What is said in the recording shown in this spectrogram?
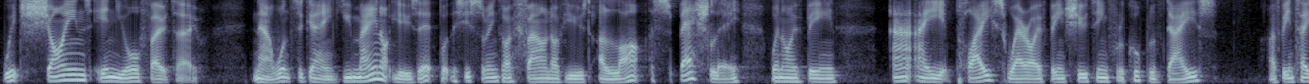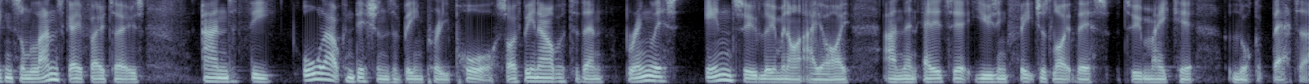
which shines in your photo. Now, once again, you may not use it, but this is something I've found I've used a lot, especially when I've been at a place where I've been shooting for a couple of days. I've been taking some landscape photos and the all out conditions have been pretty poor. So I've been able to then bring this into Luminar AI and then edit it using features like this to make it look better.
